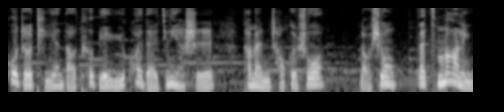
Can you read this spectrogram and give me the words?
或者体验到特别愉快的经验时，他们常会说：“老兄，That's money。”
